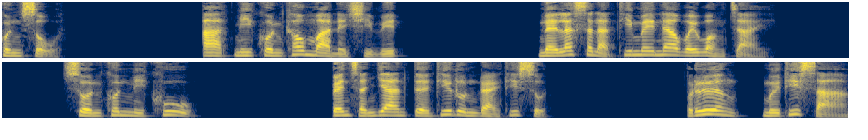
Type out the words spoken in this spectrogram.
คนโสด อาจมีคนเข้ามาในชีวิต ในลักษณะที่ไม่น่าไว้วางใจ ส่วนคนมีคู่ เป็นสัญญาณเตือนที่รุนแรงที่สุด เรื่องมือที่สาม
